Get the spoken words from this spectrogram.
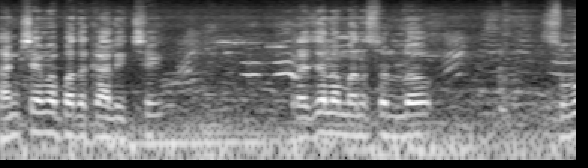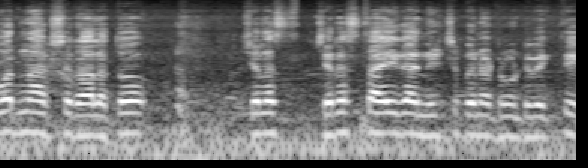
సంక్షేమ పథకాలు ఇచ్చి ప్రజల మనసుల్లో సువర్ణాక్షరాలతో చిర చిరస్థాయిగా నిలిచిపోయినటువంటి వ్యక్తి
